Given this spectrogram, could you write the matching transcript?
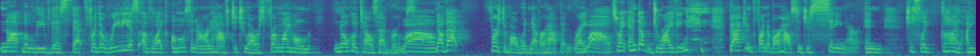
not believe this that for the radius of like almost an hour and a half to 2 hours from my home, no hotels had rooms. Wow. Now that first of all would never happen, right? Wow. So I end up driving back in front of our house and just sitting there and just like, God, I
